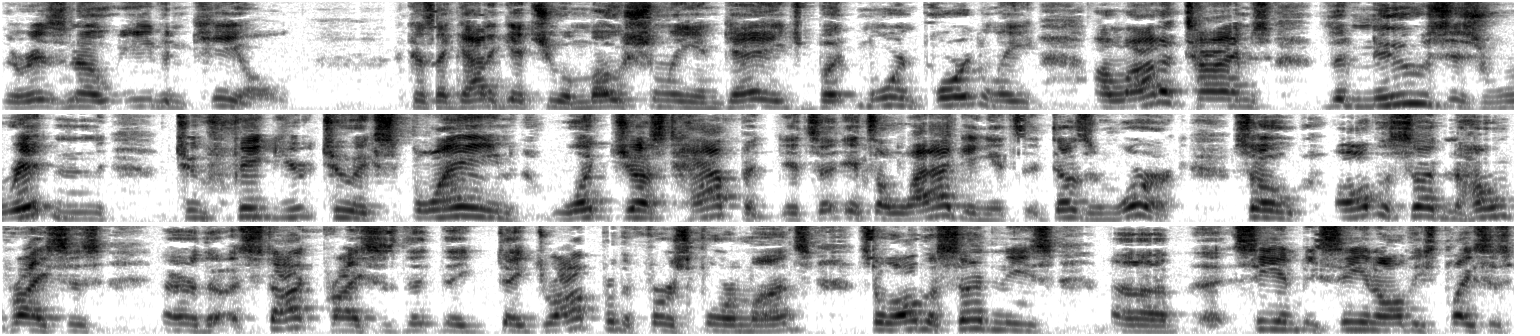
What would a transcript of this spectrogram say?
There is no even keel because they got to get you emotionally engaged. But more importantly, a lot of times the news is written to figure to explain what just happened. It's a it's a lagging. It's it doesn't work. So all of a sudden, home prices or the stock prices that they, they drop for the first four months. So all of a sudden, these uh, CNBC and all these places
